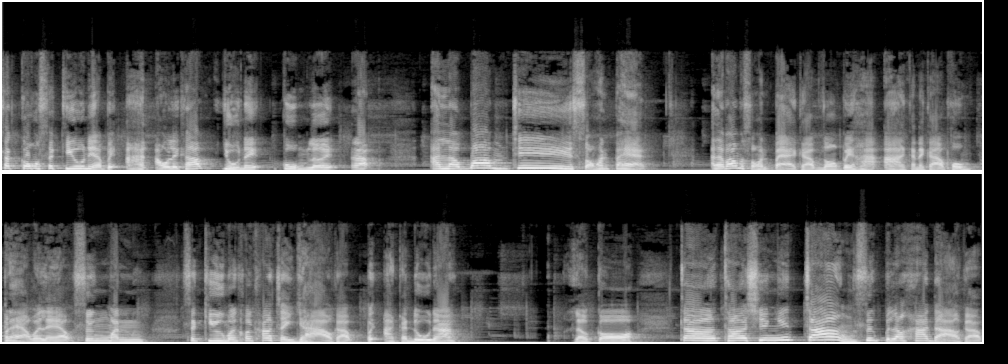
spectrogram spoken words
สกงสกิลเนี่ยไปอ่านเอาเลยครับ อยู่ในกลุ่มเลยครับอัลบั้มที่ 2008 อัลบั้ม 2008 ครับ ลองไปหาอ่านกันนะครับผมแปลไว้แล้ว ซึ่งมันสกิลมันค่อนข้างจะยาวครับ ไปอ่านกันดูนะ แล้วก็ ทาทาชิงิจังซึ่งเป็นร่าง5ดาวครับ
